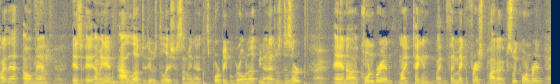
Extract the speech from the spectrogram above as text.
like that. Oh man, good. it's. It, I mean, it, I loved it. It was delicious. I mean, that's poor people growing up. You know, that was dessert. Right? And uh, cornbread, like taking like if they make a fresh pot of sweet cornbread, Yeah.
